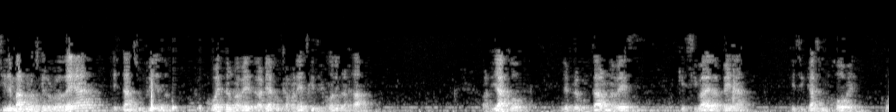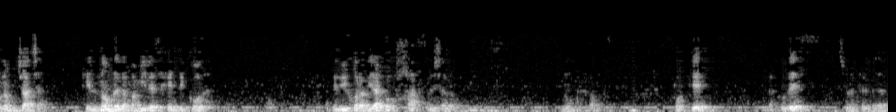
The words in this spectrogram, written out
Sin embargo, los que lo rodean están sufriendo. Cuenta una vez de Rabiaco Kamanetsky de Jonol Ibrahim. Rabiaco le preguntaron una vez que si vale la pena que se case un joven con una muchacha, que el nombre de la familia es gente coda. Le dijo Rabiaco, Haz de Shalom nunca jamás. Porque la codez es una enfermedad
